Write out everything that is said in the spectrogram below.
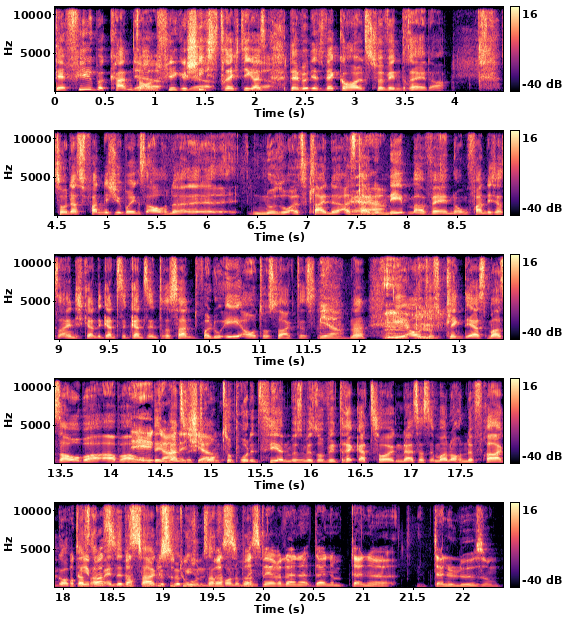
der viel bekannter Ja, und viel geschichtsträchtiger ist, der wird jetzt weggeholzt für Windräder. So, das fand ich übrigens auch eine, äh, nur so als kleine, als Ja. kleine Nebenerwähnung, fand ich das eigentlich ganz, ganz, interessant, weil du E-Autos sagtest. Ja. Ne? E-Autos klingt erstmal sauber, aber Nee, um den ganzen nicht, Strom ja. zu produzieren, müssen wir so viel Dreck erzeugen. Da ist das immer noch eine Frage, ob Okay, das am was, Ende des was Tages wirklich tun? uns nach Was, vorne was bringt. wäre deine, deine, deine, deine Lösung?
